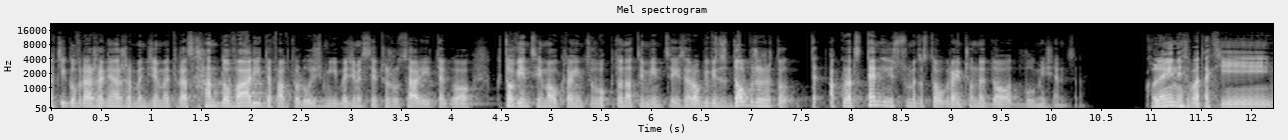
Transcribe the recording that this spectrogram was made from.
takiego wrażenia, że będziemy teraz handlowali de facto ludźmi i będziemy sobie przerzucali tego, kto więcej ma Ukraińców, bo kto na tym więcej zarobi, więc dobrze, że to te, akurat ten instrument został ograniczony do dwóch miesięcy. Kolejny chyba taki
